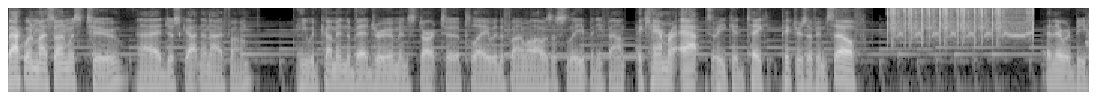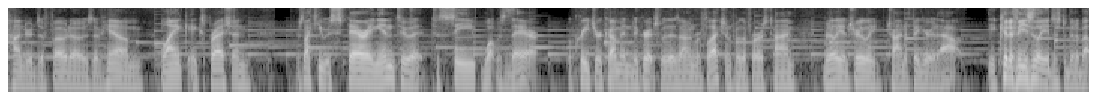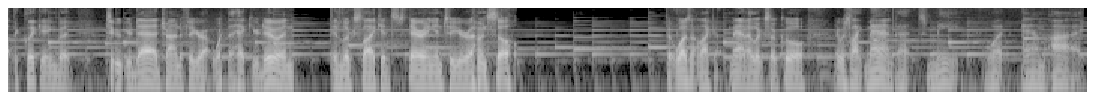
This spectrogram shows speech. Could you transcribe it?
Back when my son was two and I had just gotten an iPhone, he would come in the bedroom and start to play with the phone while I was asleep and he found a camera app so he could take pictures of himself and there would be hundreds of photos of him, blank expression. It was like he was staring into it to see what was there. A creature coming to grips with his own reflection for the first time, really and truly trying to figure it out. It could have easily just been about the clicking, but to your dad trying to figure out what the heck you're doing, it looks like it's staring into your own soul. If it wasn't like a, man, I look so cool, it was like, man, that's me. What am I?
